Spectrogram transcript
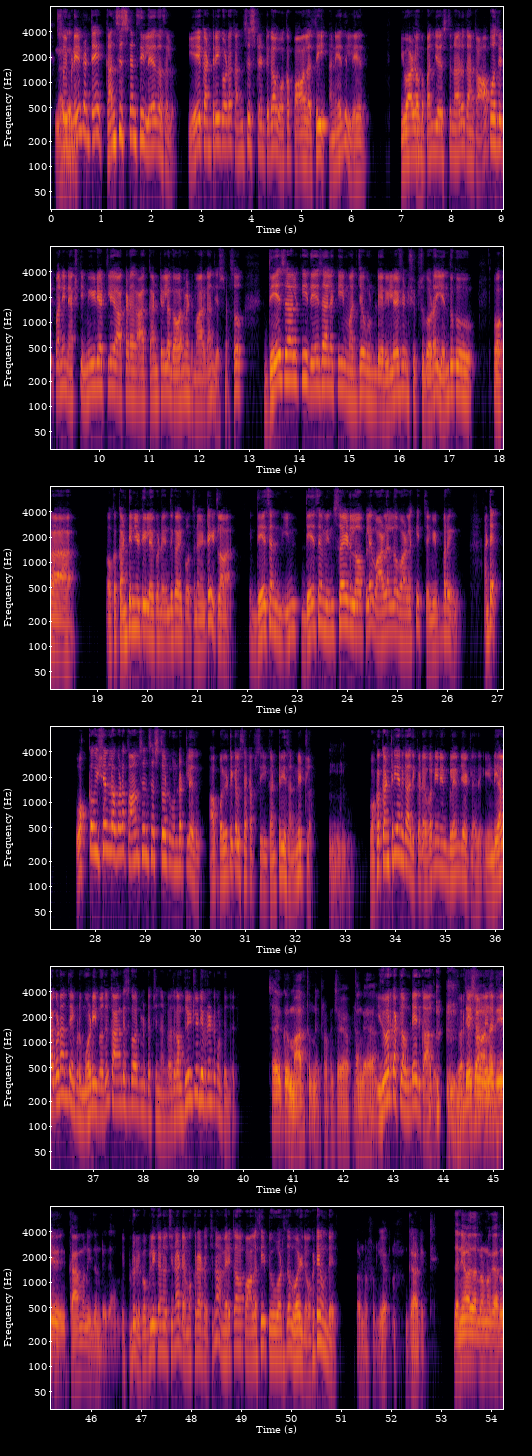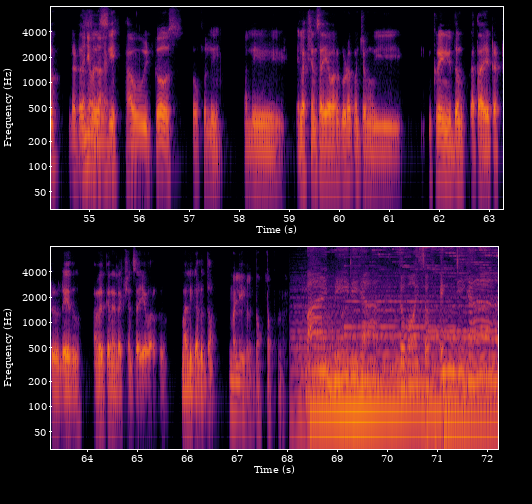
సో. ఇప్పుడు ఏంటంటే కన్సిస్టెన్సీ లేదసలు. ఏ కంట్రీ కూడా కన్సిస్టెంట్‌గా ఒక పాలిసీ అనేది లేదు. ఇవాళ ఒక పని చేస్తున్నారు. దానికి అపోజిట్ పని నెక్స్ట్ ఇమ్మీడియేట్‌లీ అక్కడ ఆ కంట్రీలో గవర్నమెంట్ మారగానే చేస్తున్నారు. సో దేశాలకి, దేశాలకి మధ్య ఉండే రిలేషన్‌షిప్స్ గూడా ఎందుకు ఒక ఒక కంటిన్యూటీ లేకుండా ఎందుకు అయిపోతున్నాయంటే ఇట్లా దేశం ఇన్ దేశం ఇన్‌సైడ్ లోపలే వాళ్ళల్లో వాళ్ళకి విపరీ అంటే ఒక్క విషయంలో కూడా కాన్సెన్సస్ తోటి ఉండట్లేదు. ఆ పొలిటికల్ సెటప్స్ ఈ కంట్రీస్ అన్నిట్లో. హ్మ్. ఒక కంట్రీ అని కాదు ఇక్కడ ఎవరిని నేను బ్లేమ్ చేయట్లేదు. ఇండియాలో కూడా అంతే. ఇప్పుడు మోడీ బదులు కాంగ్రెస్ గవర్నమెంట్ వచ్చిందనుకో అది కంప్లీట్‌లీ డిఫరెంట్‌గా ఉంటుందది. సో ఎక్కువ మారుతున్నాయి ప్రపంచవ్యాప్తంగా. ఇదివరకు అట్లా ఉండేది కాదు. దేశం అన్నది కామన్ ఇది ఉండేది. ఇప్పుడు రిపబ్లికన్ వచ్చినా, డెమోక్రాట్ వచ్చినా America policy towards the world ఒకటే ఉండేది. వండర్‌ఫుల్. Got it. ధన్యవాదాలు Ramana garu. Let. How it goes. Hopefully మళ్ళీ ఎలక్షన్స్ అయ్యే వరకు కూడా కొంచెం ఈ యుక్రెయిన్ యుద్ధం కథ అయ్యేటట్టు లేదు. అమెరికన్ ఎలక్షన్స్ అయ్యే వరకు. మళ్ళీ కలుద్దాం. మళ్ళీ కలుద్దాం తప్పకుండా. The voice of India.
